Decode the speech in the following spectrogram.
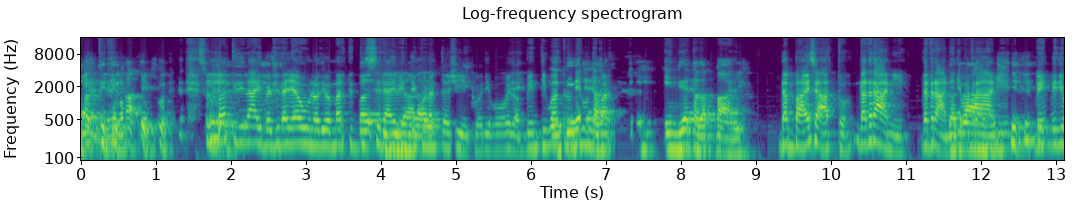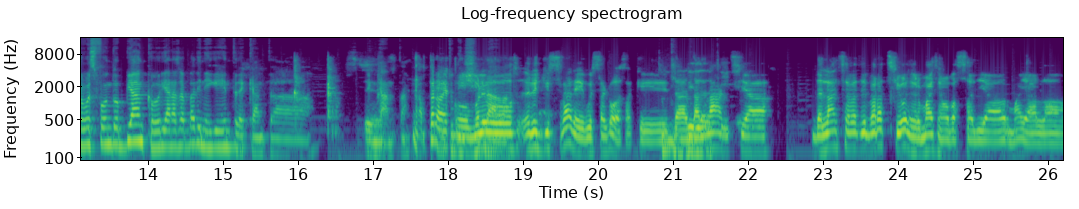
Batti di live. Sul batti di live su Italia 1 tipo martedì Batti sera alle di live. 20.45 tipo che so, 24 in diretta, par- in- diretta da Bari. da Ba, esatto, da Trani, da Trani, Da tipo Trani. Trani. Ve- Vedevo sfondo bianco Oriana Sabatini che entra e canta. E canta. No, però E ecco, dici, volevo brava. registrare questa cosa che da- dall'ansia, dall'ansia alla separazione ormai siamo passati a, ormai alla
